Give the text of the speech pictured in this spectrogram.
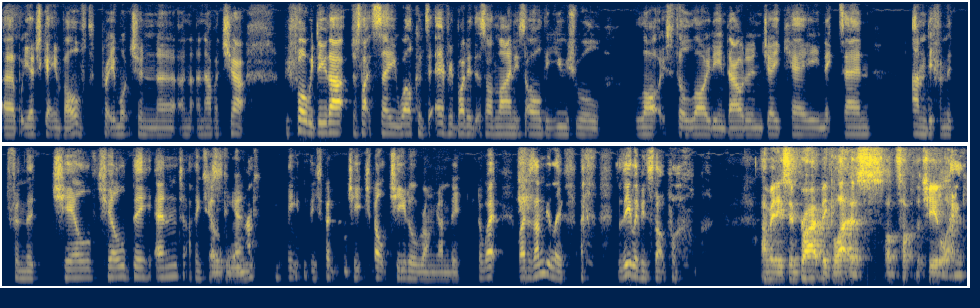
Uh, but yeah, just get involved pretty much and, uh, and and have a chat. Before we do that, just like to say welcome to everybody that's online. It's all the usual lot. It's Phil Lloyd, Ian Dowden, J.K., Nick Ten, Andy from the from the chill chilledy end. I think it's- Chelsea end. I think he spelled, che- spelled Cheadle wrong, Andy. Where, where does Andy live? does he live in Stockport? I mean, it's in bright big letters on top of the Cheadle end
